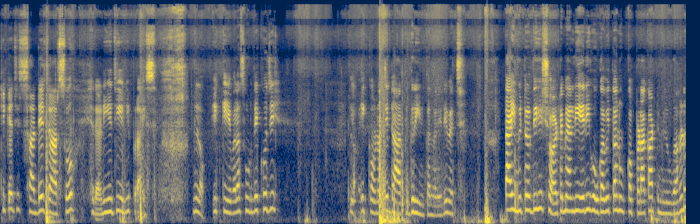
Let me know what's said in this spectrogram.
ਠੀਕ ਹੈ ਜੀ 450 ਰਹਿਣੀ ਹੈ ਜੀ ਇਹਦੀ ਪ੍ਰਾਈਸ ਲਓ, ਇੱਕ ਇਹ ਵਾਲਾ ਸੂਟ ਦੇਖੋ ਜੀ। ਲਓ, ਇੱਕ ਆਉਣਾ ਜੀ ਡਾਰਕ ਗ੍ਰੀਨ ਕਲਰ ਇਹਦੇ ਵਿੱਚ। 2.5 ਮੀਟਰ ਦੀ ਹੀ ਸ਼ਰਟ ਮਿਲਣੀ, ਇਹ ਨਹੀਂ ਹੋਊਗਾ ਵੀ ਤੁਹਾਨੂੰ ਕੱਪੜਾ ਘੱਟ ਮਿਲੂਗਾ, ਹਨ?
